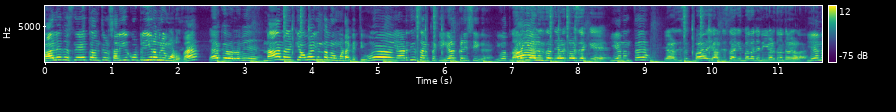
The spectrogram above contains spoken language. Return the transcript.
ಬಾಲ್ಯದ ಸ್ನೇಹಿತ ಅಂತೇಳಿ ಸಲಿಗೆ ಕೊಟ್ರಿ ಈ ನಮ್ನಿ ಮಾಡೋದಾ? ಯಾಕೆ ರವಿ ನಾನು ಆಕಿ ಅವಾಗಿಂದ ಲವ್ ಮಾಡಾಕತ್ತಿವ ಎರಡು ದಿವಸ ಆಗ್ತಕ್ಕೆ ಹೇಳಿ ಕಳಿಸಿ ಈಗ. ಇವತ್ತು ನಾಳೆ ಎರಡು ದಿವಸ ಹೇಳಿ ಕಳ್ಸಕ್ಕೆ. ಏನಂತ? ಎರಡು ದಿವಸಕ್ಕೆ ಬಾ ಎರಡು ದಿವಸ ಆಗಿದ್ಮೇಲೆ ನಿನಗೆ ಹೇಳ್ತೀನಿ ಅಂತ ಹೇಳ ಏನ?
